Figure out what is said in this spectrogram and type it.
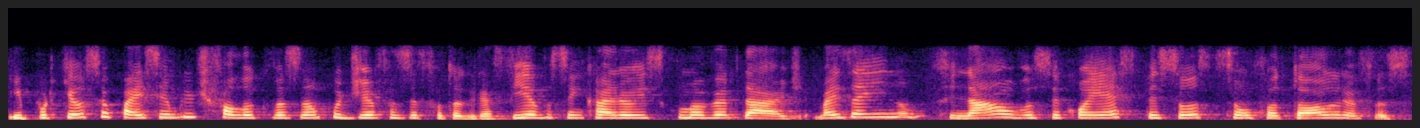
E porque o seu pai sempre te falou que você não podia fazer fotografia, você encarou isso como uma verdade. Mas aí no final você conhece pessoas que são fotógrafas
